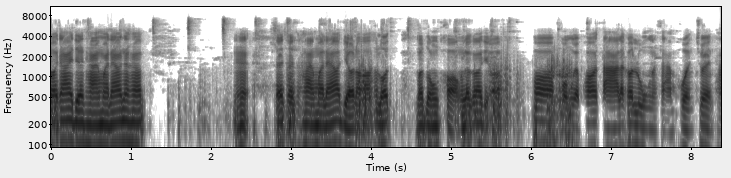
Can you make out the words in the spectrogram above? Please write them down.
ก็ได้เดินทางมาแล้วนะครับนะฮะได้เดินทางมาแล้ว เดี๋ยวรอรถมาลงของแล้วก็เดี๋ยวพ่อผมกับพ่อตาแล้วก็ลุงสามคนช่วยกันท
